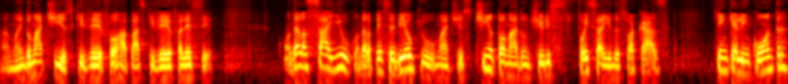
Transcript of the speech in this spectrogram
a mãe do Matias, que veio, foi o rapaz que veio a falecer, quando ela saiu, quando ela percebeu que o Matias tinha tomado um tiro e foi sair da sua casa, quem que ela encontra?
